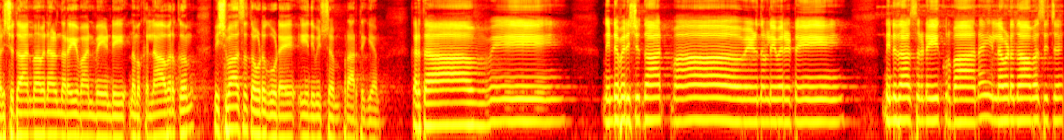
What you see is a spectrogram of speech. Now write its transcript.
പരിശുദ്ധാത്മാവിനാൽ നിറയുവാൻ വേണ്ടി നമുക്കെല്ലാവർക്കും വിശ്വാസത്തോടുകൂടെ ഈ നിമിഷം പ്രാർത്ഥിക്കാം. കർത്താവേ നിന്റെ പരിശുദ്ധാത്മാവ് എഴുന്നള്ളി വരട്ടെ. നിന്റെ ദാസരുടെ ഈ കുർബാനയിൽ അവിടെ നിന്ന് ആവസിച്ച്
